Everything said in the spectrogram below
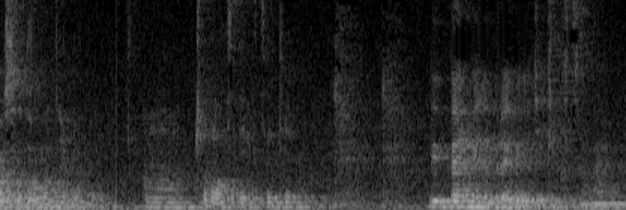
Dohodneme. A čo vlastne chcete? Vy veľmi dobre viete, čo chceme.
